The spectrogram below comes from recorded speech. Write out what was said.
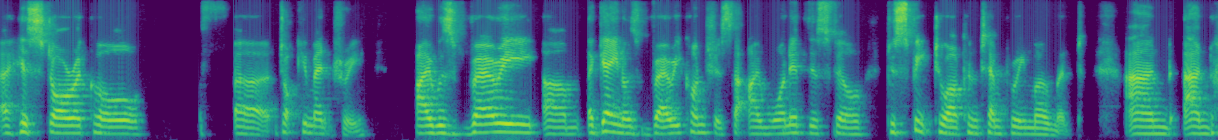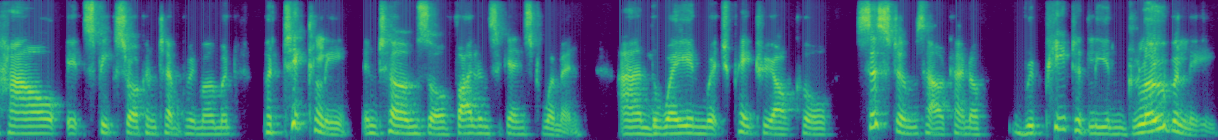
a historical uh, documentary. I was very, um, again, I was very conscious that I wanted this film to speak to our contemporary moment and, and how it speaks to our contemporary moment particularly in terms of violence against women and the way in which patriarchal systems are kind of repeatedly and globally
